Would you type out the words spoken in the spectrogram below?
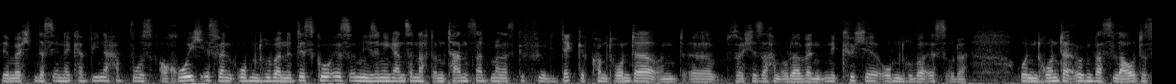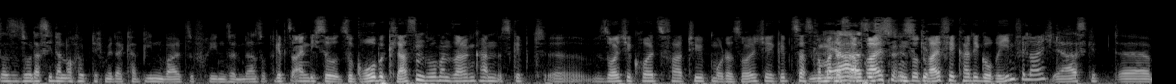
wir möchten, dass ihr eine Kabine habt, wo es auch ruhig ist, wenn oben drüber eine Disco ist und die sind die ganze Nacht am Tanzen, hat man das Gefühl, die Decke kommt runter und äh, solche Sachen. Oder wenn eine Küche oben drüber ist oder und runter irgendwas Lautes, also so, dass sie dann auch wirklich mit der Kabinenwahl zufrieden sind. Also gibt es eigentlich so, so grobe Klassen, wo man sagen kann, es gibt äh, solche Kreuzfahrttypen oder solche? Gibt's das? Kann man ja, das abreißen also es, es in so drei, vier Kategorien vielleicht? Ja, es gibt äh,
